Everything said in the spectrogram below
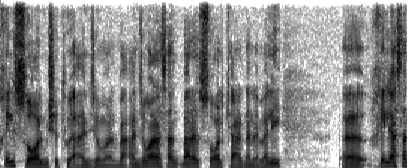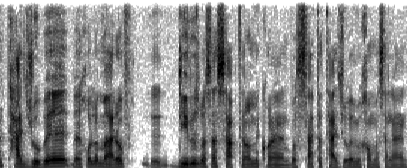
خیلی سوال میشه توی انجمن و انجمن اصلا برای سوال کردنه. ولی خیلی اصلا تجربه به قول معروف دیروز مثلا ثبت نام می‌کنن با 100 تا تجربه می‌خوام مثلا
